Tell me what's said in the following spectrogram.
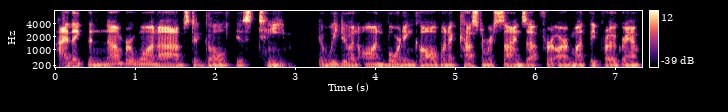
I think the number one obstacle is team. We do an onboarding call. When a customer signs up for our monthly program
